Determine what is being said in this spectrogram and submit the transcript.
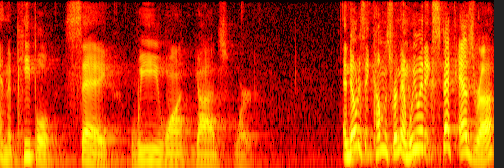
And the people say, We want God's word. And notice it comes from them. We would expect Ezra,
